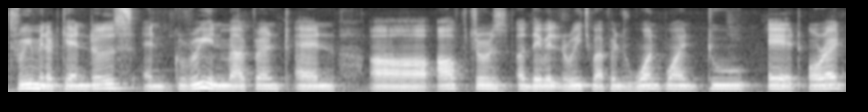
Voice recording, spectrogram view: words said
three minute candles and green my friend and uh, after uh, they will reach my friends 1.28 all right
